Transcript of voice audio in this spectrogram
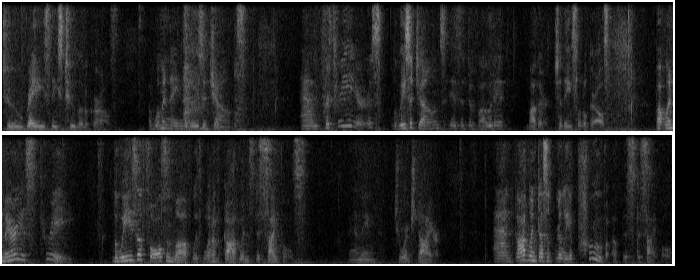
to raise these two little girls, a woman named Louisa Jones. And for three years, Louisa Jones is a devoted mother to these little girls. But when Mary is three, Louisa falls in love with one of Godwin's disciples, a man named George Dyer. And Godwin doesn't really approve of this disciple,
